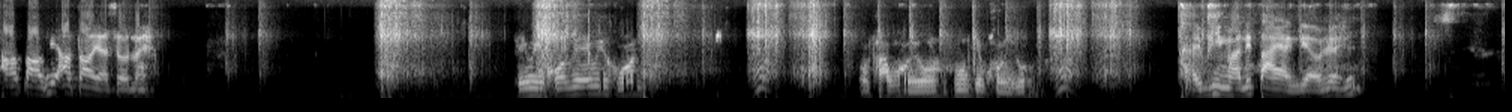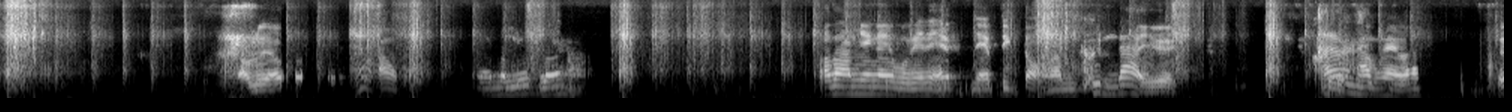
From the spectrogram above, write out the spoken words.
เอาต่อพี่เอาต่ออย่าสนเลยเองมีคนเองมีคน ผมทำของอยู่ผมเก็บของอยู่ใครพิงมานี่ตายอย่างเดียวเลยเอาเลยเอาเอามันลุกแล้วเขาทำยังไงผมเห็นในแอปในแอปติ๊กต็อกมันขึ้นได้เลยใครมันทำไงวะ เอ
